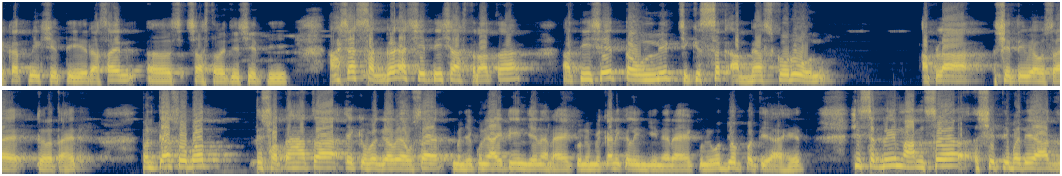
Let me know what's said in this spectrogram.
एकात्मिक शेती रसायन शास्त्राची शेती अशा सगळ्या शेतीशास्त्राचा अतिशय तौलिक चिकित्सक अभ्यास करून आपला शेती व्यवसाय करत आहेत. पण त्यासोबत ते स्वतःचा एक वेगळा व्यवसाय म्हणजे कुणी आय टी इंजिनियर आहे कुणी मेकॅनिकल इंजिनियर आहे कुणी उद्योगपती आहेत. ही सगळी माणसं शेतीमध्ये आज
